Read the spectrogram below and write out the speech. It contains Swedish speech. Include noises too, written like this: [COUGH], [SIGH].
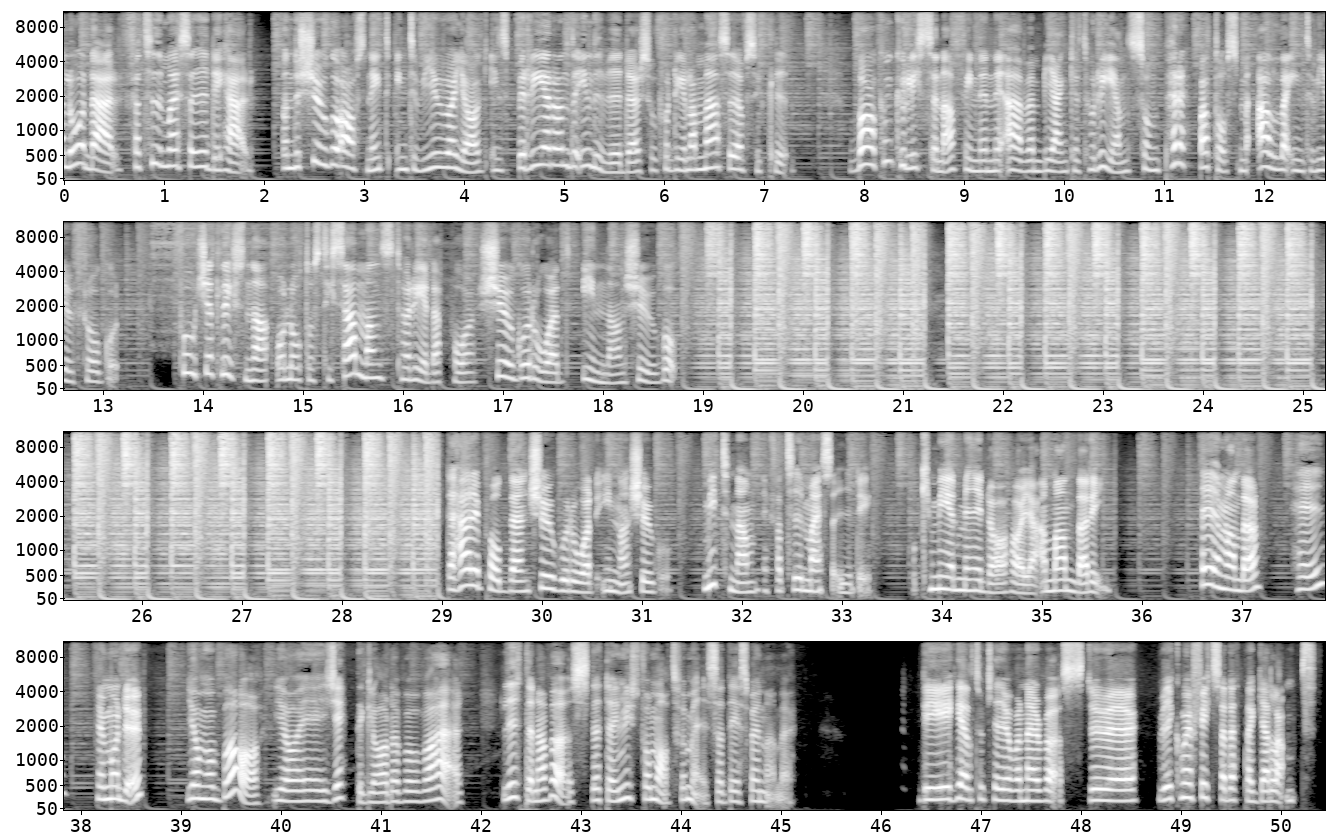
Hallå där! Fatima Saidi här. Under 20 avsnitt intervjuar jag inspirerande individer som får dela med sig av sitt liv. Bakom kulisserna finner ni även Bianca Thorén som preppat oss med alla intervjufrågor. Fortsätt lyssna och låt oss tillsammans ta reda på 20 råd innan 20. Det här är podden 20 råd innan 20. Mitt namn är Fatima Essaidi och med mig idag har jag Amanda Ring. Hej Amanda! Hej! Hur mår du? Jag mår bra. Jag är jätteglad över att vara här. Lite nervös. Detta är ett nytt format för mig så det är spännande. Det är helt okej att vara nervös. Du, eh, vi kommer fixa detta galant.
